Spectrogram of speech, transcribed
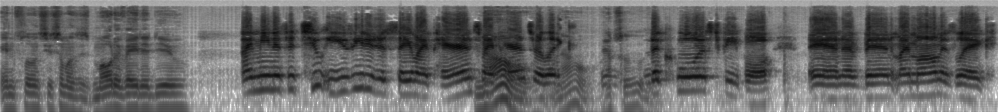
influenced you, someone who's motivated you. I mean, is it too easy to just say my parents? My parents are like no, absolutely. the coolest people, and have been. My mom is like.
